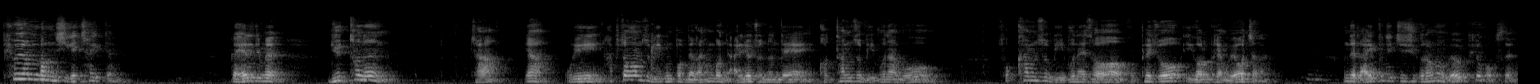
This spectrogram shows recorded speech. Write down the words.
표현 방식의 차이 때문에. 그러니까 예를 들면 뉴턴은 자, 야, 우리 합성함수 미분법 내가 한번 알려줬는데 겉함수 미분하고 속함수 미분해서 곱해줘 이걸 그냥 외웠잖아. 근데 라이프니츠식으로 하면 외울 필요가 없어요.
